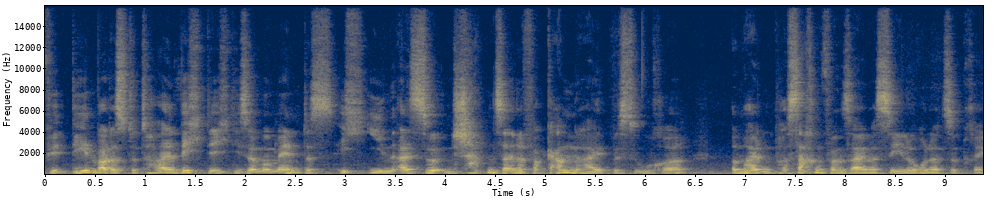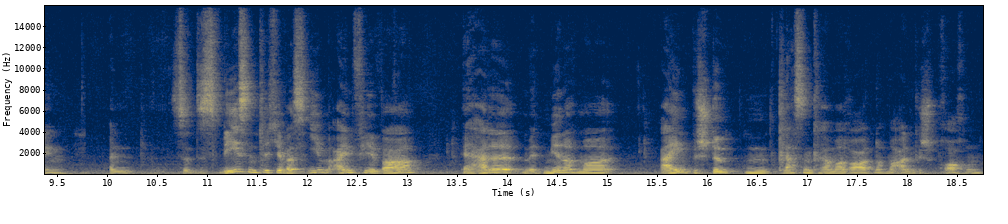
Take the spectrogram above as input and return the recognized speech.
für den war das total wichtig, dieser Moment, dass ich ihn als so ein Schatten seiner Vergangenheit besuche, um halt ein paar Sachen von seiner Seele runterzubringen. Und so das Wesentliche, was ihm einfiel, war, er hatte mit mir nochmal einen bestimmten Klassenkamerad nochmal angesprochen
